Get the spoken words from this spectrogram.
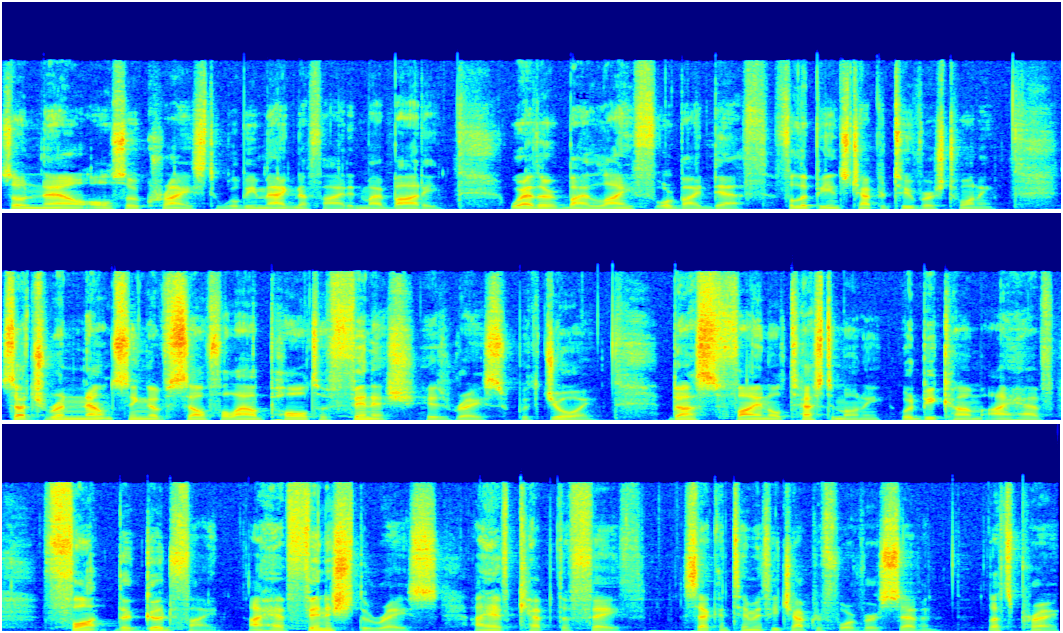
so now also Christ will be magnified in my body, whether by life or by death. Philippians chapter 2 verse 20. Such renouncing of self allowed Paul to finish his race with joy. Thus final testimony would become I have fought the good fight, I have finished the race, I have kept the faith. 2 Timothy chapter 4 verse 7. Let's pray.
